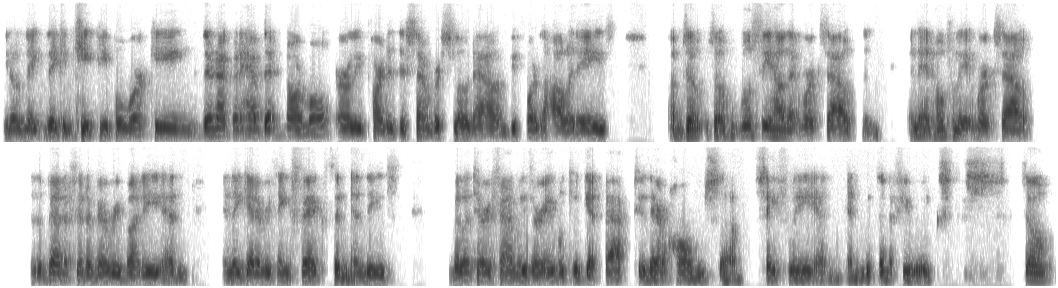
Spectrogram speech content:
you know they, they can keep people working they're not going to have that normal early part of december slowdown before the holidays um, so so we'll see how that works out and, and and hopefully it works out the benefit of everybody and and they get everything fixed and, and these military families are able to get back to their homes uh, safely and, and within a few weeks so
